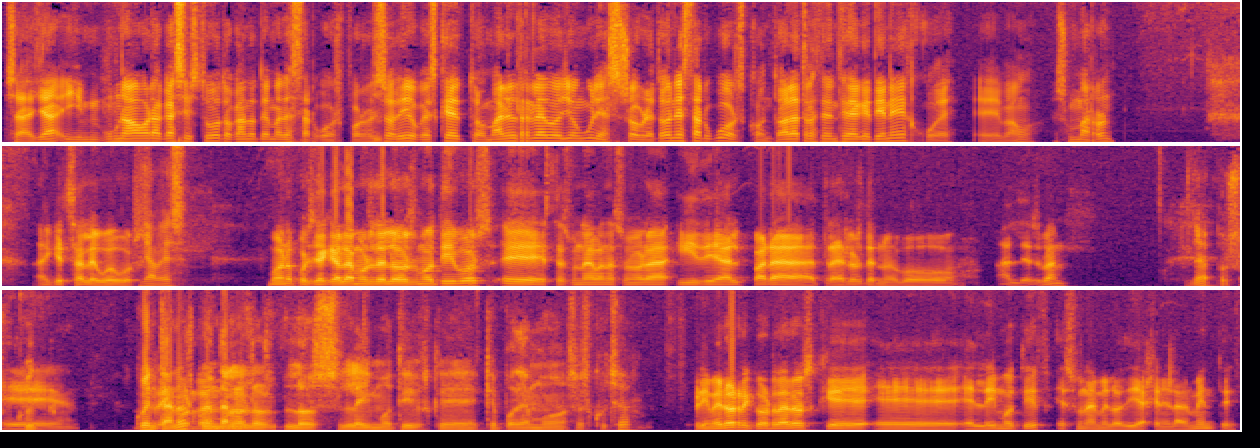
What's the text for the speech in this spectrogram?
O sea, ya y una hora casi estuvo tocando temas de Star Wars. Por eso digo que es que tomar el relevo de John Williams, sobre todo en Star Wars, con toda la trascendencia que tiene, joder, eh, vamos, es un marrón. Hay que echarle huevos. Ya ves. Bueno, pues ya que hablamos de los motivos, eh, esta es una banda sonora ideal para traerlos de nuevo al desván. Ya, pues eh, cuéntanos, cuéntanos los, los leitmotivs que, podemos escuchar. Primero recordaros que eh, el leitmotiv es una melodía generalmente,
